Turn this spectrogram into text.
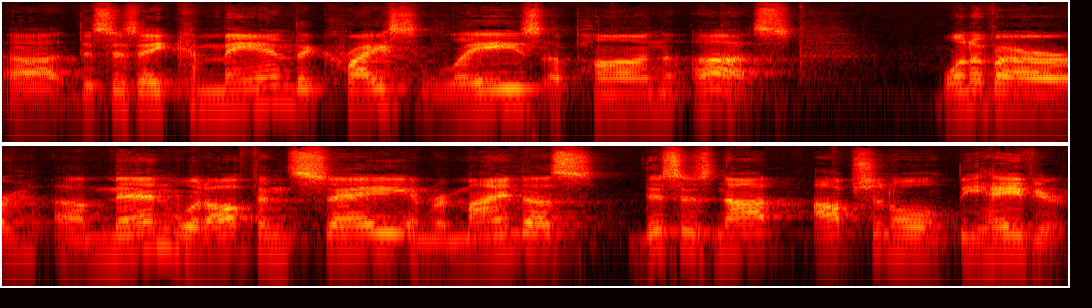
Uh, this is a command that Christ lays upon us. One of our uh, men would often say and remind us this is not optional behavior.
